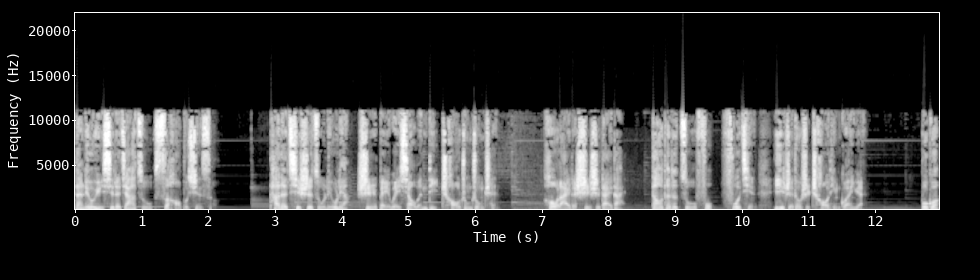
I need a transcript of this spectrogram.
但刘禹锡的家族丝毫不逊色。他的七世祖刘亮是北魏孝文帝朝中重臣，后来的世世代代。到他的祖父、父亲一直都是朝廷官员，不过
